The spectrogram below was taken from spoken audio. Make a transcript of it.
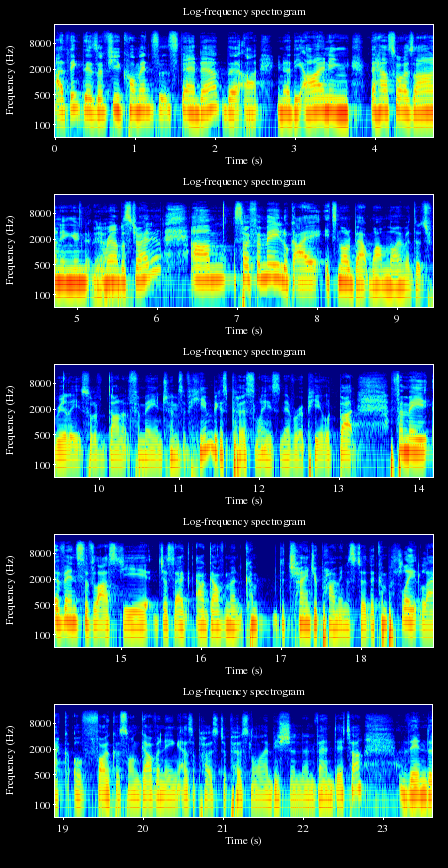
I think there's a few comments that stand out. That uh, you know the ironing, the housewives ironing in, yeah. around Australia. Um, so for me, look, I it's not about one moment that's really sort of done it for me in terms of him, because personally he's never appealed. But for me, events of last year, just our, our government, com- the change of prime minister, the complete lack of focus on governing as opposed to personal ambition and vendetta, then the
